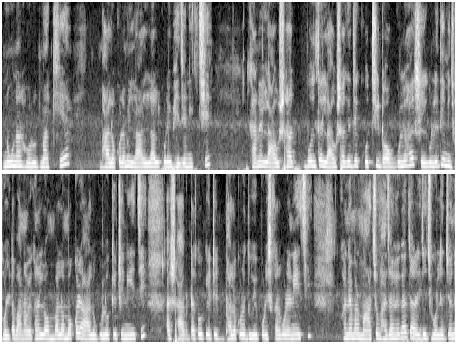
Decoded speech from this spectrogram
নুন আর হলুদ মাখিয়ে ভালো করে আমি লাল লাল করে ভেজে নিচ্ছি। এখানে লাউ শাক বলতে লাউ শাকের যে কচি ডগগুলো হয় সেইগুলো দিয়ে আমি ঝোলটা বানাবো। এখানে লম্বা লম্বা করে আলুগুলো কেটে নিয়েছি আর শাকটাকেও কেটে ভালো করে ধুয়ে পরিষ্কার করে নিয়েছি। ওখানে আমার মাছও ভাজা হয়ে গেছে, আর এই যে ঝোলের জন্য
